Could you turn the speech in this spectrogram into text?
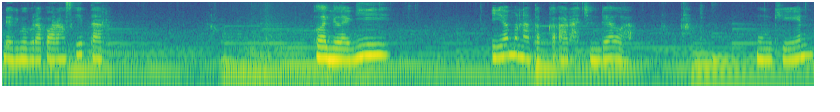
dari beberapa orang sekitar. Lagi-lagi, ia menatap ke arah jendela. Mungkin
